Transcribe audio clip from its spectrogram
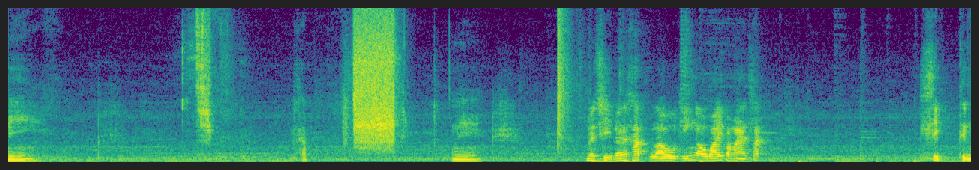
นี่นะครับนี่เมื่อฉีดแล้วนะครับ เราทิ้งเอาไว้ประมาณสักสิบถึง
